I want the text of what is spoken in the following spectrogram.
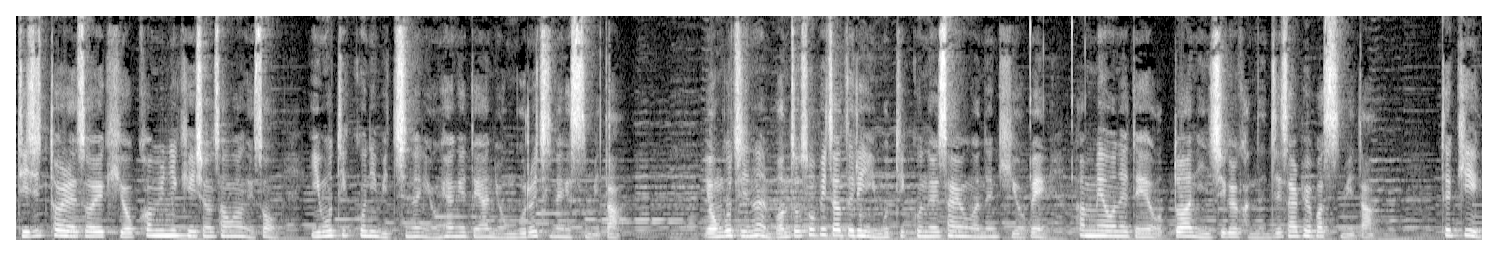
디지털에서의 기업 커뮤니케이션 상황에서 이모티콘이 미치는 영향에 대한 연구를 진행했습니다. 연구진은 먼저 소비자들이 이모티콘을 사용하는 기업의 판매원에 대해 어떠한 인식을 갖는지 살펴봤습니다. 특히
